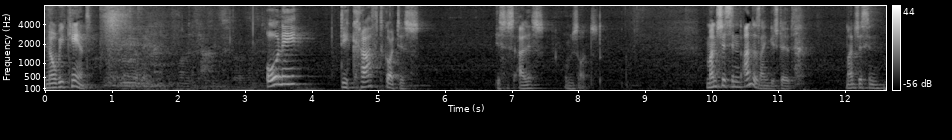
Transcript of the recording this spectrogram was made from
No, we can't. Ohne die Kraft Gottes ist es alles umsonst. Manche sind anders eingestellt. Manche sind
